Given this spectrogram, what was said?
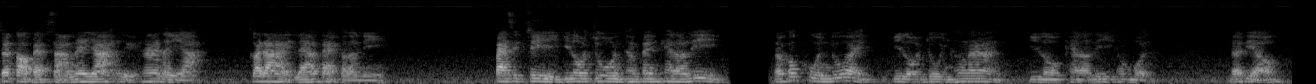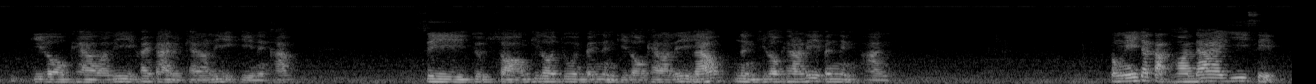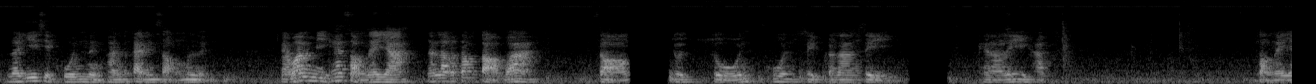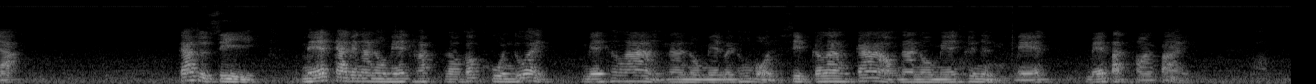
จะตอบแบบ 3 นัยยะหรือ 5 นัยยะก็ได้แล้วแต่กรณี 84 กิโลจูลทำเป็นแคลอรี่ แล้วก็คูณด้วยกิโลจูลข้างล่าง กิโลแคลอรี่ข้างบน แล้วเดี๋ยวกิโลแคลอรี่ค่อยกลายเป็นแคลอรี่อีกทีหนึ่งครับ 4.2 กิโลจูลเป็น 1 กิโลแคลอรี่ แล้ว 1 กิโลแคลอรี่เป็น 1,000 ตรงนี้จะตัดทอนได้ 20 แล้ว20คูณ1,000 ก็กลายเป็น 20,000 แต่ว่ามันมีแค่ 2 นัยยะ นั้นเราก็ต้องตอบว่า 2.0คูณ10กำลัง4แคลอรี่ครับ2นัยยะ 9.4 เมตรกลายเป็นนาโนเมตรครับ เราก็คูณด้วยเมตรข้างล่าง นาโนเมตรไว้ข้างบน 10กำลัง 9 นาโนเมตรคือ 1 เมตร เมตรตัดทอนไป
